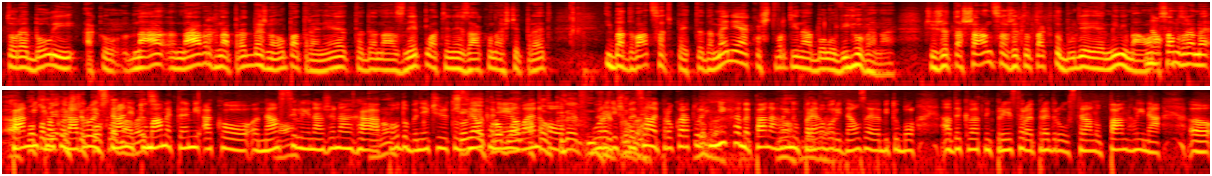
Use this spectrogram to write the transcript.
ktoré boli ako návrh na predbežné opatrenie, teda na zneplatenie zákona ešte pred, iba 25, teda menej ako štvrtina bolo vyhovené. Čiže tá šanca, že to takto bude, je minimálna. No, Samozrejme, pán a potom Michalko, na druhej strane vec. tu máme témy ako násilie no. na ženách a ano. podobne, čiže to zďaleka nie, nie je len o úrade špeciálnej prokuratúry. Necháme pána Hlinu no, prehovoriť dobre. naozaj, aby tu bol adekvátny priestor aj pre druhú stranu. Pán Hlina, uh,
